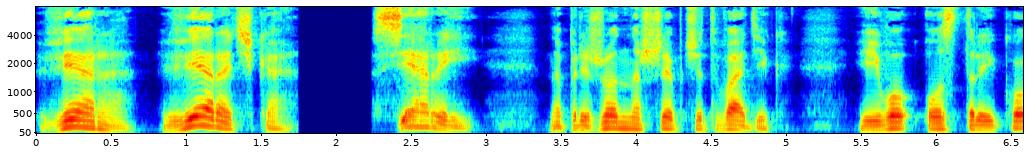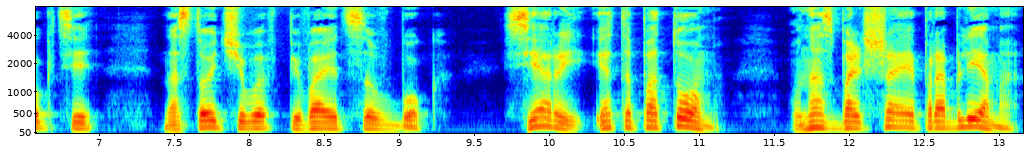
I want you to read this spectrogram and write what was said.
«Вера! Верочка!» «Серый!» — напряженно шепчет Вадик, и его острые когти настойчиво впиваются в бок. «Серый, это потом! У нас большая проблема!»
